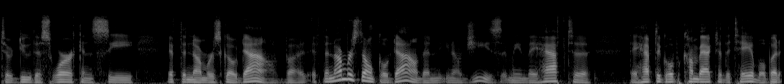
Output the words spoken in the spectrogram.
to do this work and see if the numbers go down. But if the numbers don't go down, then you know, geez, I mean, they have to they have to go come back to the table. But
